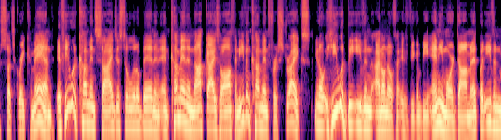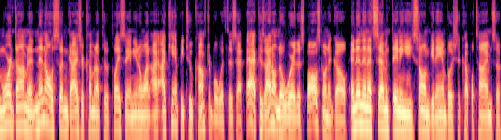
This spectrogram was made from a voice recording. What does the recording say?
such great command. If he would come inside just a little bit and, and come in and knock guys off and even come in for strikes, you know, he would be even, I don't know if, if you can be any more dominant, but even more dominant. And then all of a sudden, guys are coming up to the plate saying, you know what, I, I can't be too comfortable with this at bat because I don't know where this ball's going to go. And then in that seventh inning, he saw him get ambushed a couple times. So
